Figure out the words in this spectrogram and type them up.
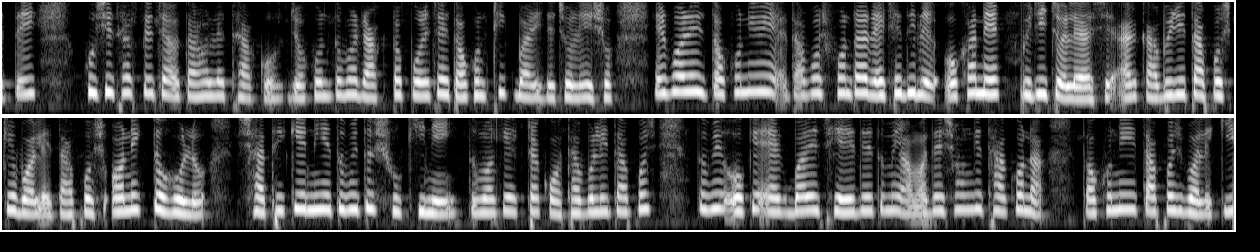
এতেই খুশি থাকতে চাও তাহলে থাকো। যখন তোমার রাগটা পড়ে যায় তখন ঠিক বাড়িতে চলে এসো। এরপরে তখনই তাপস ফোনটা রেখে দিলে, ওখানে কাবেরি চলে আসে। আর কাবেরি তাপসকে বলে, তাপস, অনেক তো হলো। সাথীকে নিয়ে তুমি তো সুখী নেই। তোমাকে একটা কথা বলি তাপস, তুমি ওকে একবারে ছেড়ে দিয়ে তুমি আমাদের সঙ্গে থাকো না? তখনই তাপস বলে, কি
